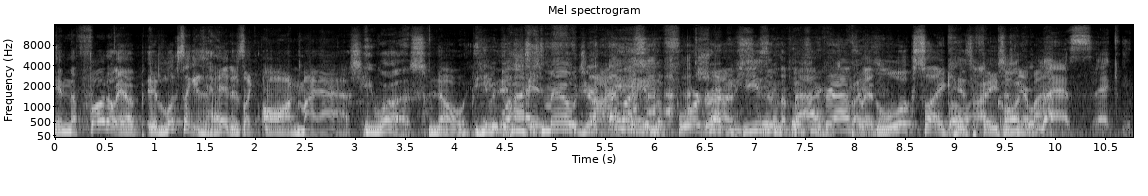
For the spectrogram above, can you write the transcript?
In the photo, it, it looks like his head is like on my ass. He was. No, he, was. he smelled your I'm in the foreground. you He's in the background, so it looks like Bro, his I face is near my. last second.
